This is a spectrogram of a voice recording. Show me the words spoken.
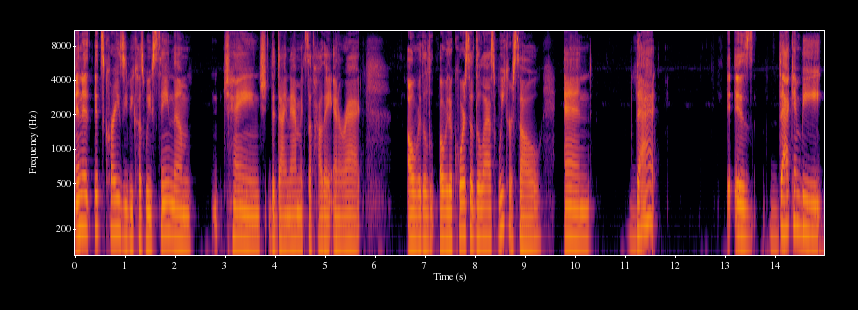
and it, it's crazy because we've seen them change the dynamics of how they interact over the over the course of the last week or so and that is that can be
